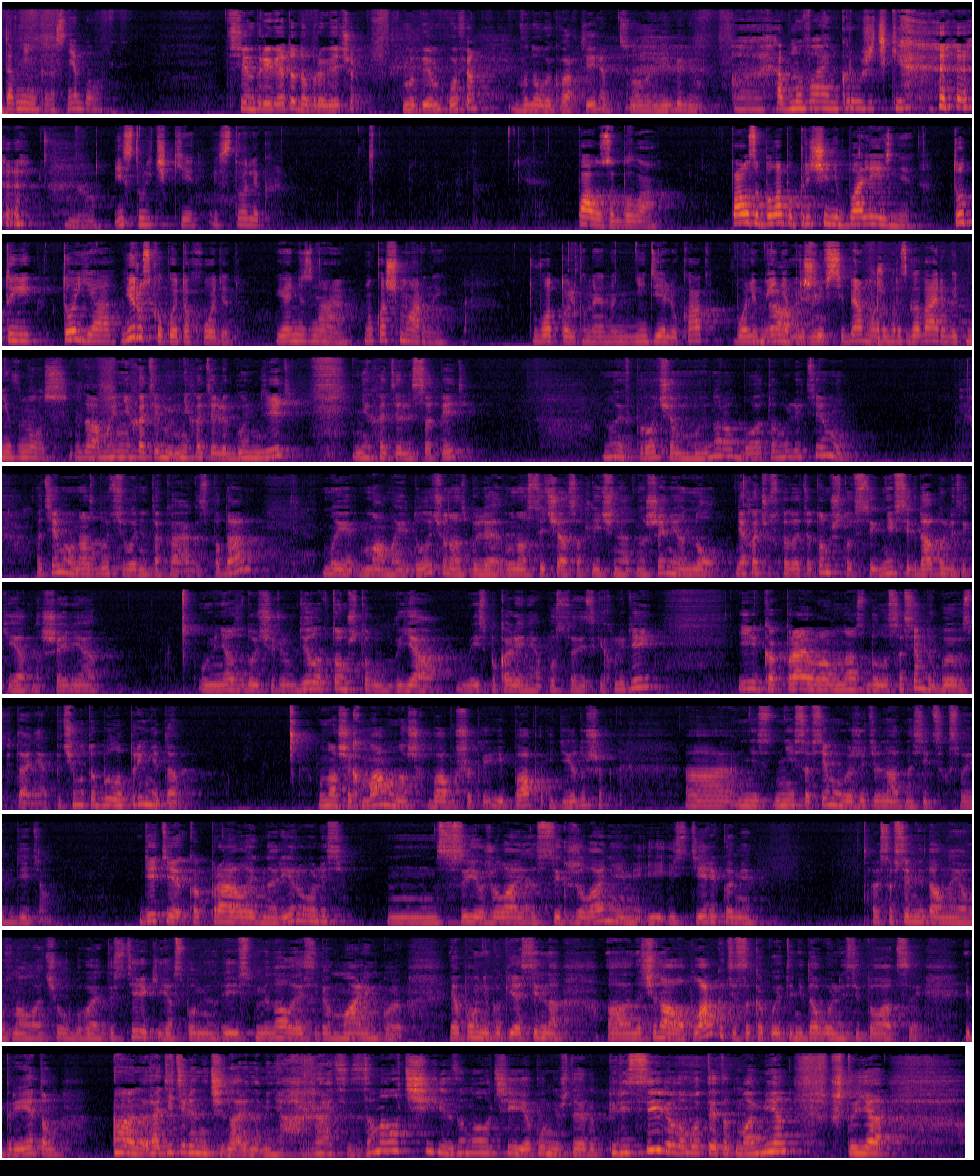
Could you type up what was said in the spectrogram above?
Давненько нас не было. Всем привет и добрый вечер. Мы пьем кофе в новой квартире с новой мебелью. А, обмываем кружечки Да. и стульчики, и столик. Пауза была. Пауза была по причине болезни. То ты, то я. Вирус какой-то ходит. Я не знаю. Ну, кошмарный. Вот только, наверное, неделю как. Более-менее Да, пришли ну. в себя, можем разговаривать не в нос. Да, мы не, хотим, не хотели гундеть, не хотели сопеть. Ну и, впрочем, мы нарабатывали тему. А тема у нас будет сегодня такая, господа. Мы, мама и дочь, у нас были, у нас сейчас отличные отношения, но я хочу сказать о том, что не всегда были такие отношения у меня с дочерью. Дело в том, что я из поколения постсоветских людей, и, как правило, у нас было совсем другое воспитание. Почему-то было принято у наших мам, у наших бабушек и пап, и дедушек а, не, совсем уважительно относиться к своим детям. Дети, как правило, игнорировались с, ее желания, с их желаниями и истериками. А Совсем недавно я узнала, от чего бывают истерики. Я вспомнила, и вспоминала я себя маленькую. Я помню, как я сильно а, начинала плакать из-за какой-то недовольной ситуации, и при этом родители начинали на меня орать, замолчи, замолчи. Я помню, что я как пересилила вот этот момент, что я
